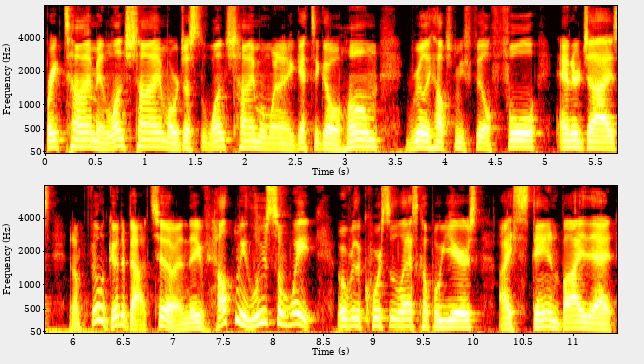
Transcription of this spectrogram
break time and lunchtime or just lunchtime and when I get to go home. It really helps me feel full, energized, and I'm feeling good about it too. And they've helped me lose some weight over the course of the last couple years. I stand by that.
